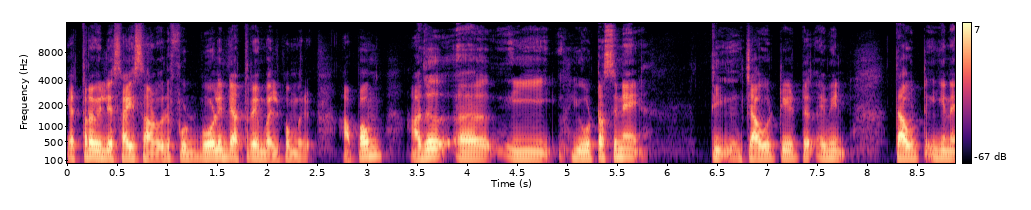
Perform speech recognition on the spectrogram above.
എത്ര വലിയ സൈസാണ് ഒരു ഫുട്ബോളിന്റെ അത്രയും വലിപ്പം വരും. അപ്പം അത് ഈ യൂട്രസിനെ ചവിട്ടിയിട്ട് ഐ മീൻ തവിട്ട് ഇങ്ങനെ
